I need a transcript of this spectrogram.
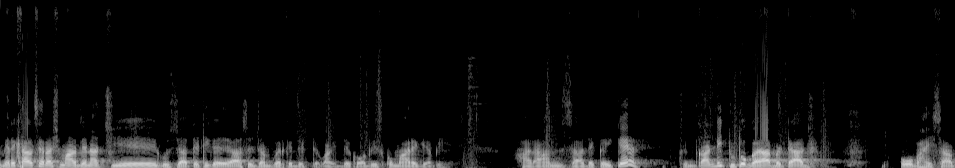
मेरे ख्याल से रश मार देना चाहिए, घुस जाते, ठीक है। यहाँ से जंप करके देखते भाई, देखो, अभी इसको मारेंगे, अभी। हराम ज़्यादा कही के? चिमकांडी, तू तो गया, बेटे आज। ओ भाई साहब।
